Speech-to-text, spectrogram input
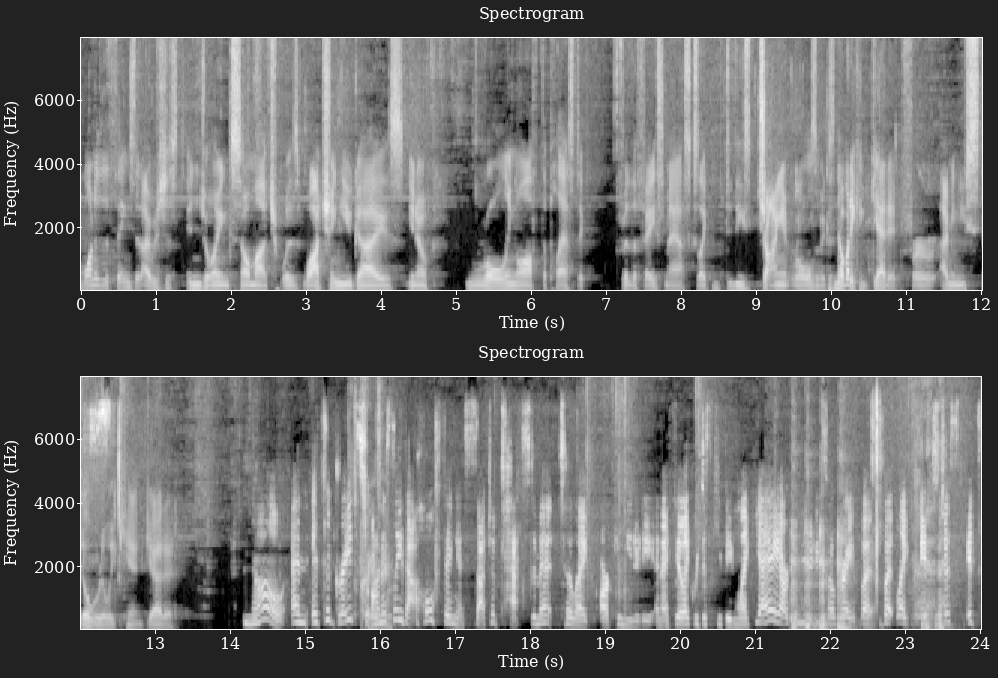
One of the things that I was just enjoying so much was watching you guys, you know, rolling off the plastic for the face masks, like these giant rolls of it, because nobody could get it for. I mean, you still really can't get it. No, and it's a great story. Crazy. Honestly, that whole thing is such a testament to like our community, and I feel like we're just keep being like, "Yay, our community's so great!" But but like it's just it's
